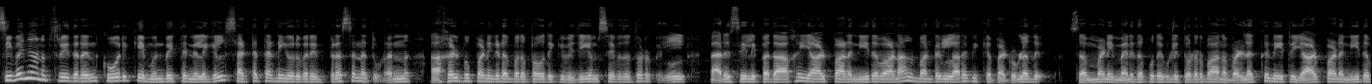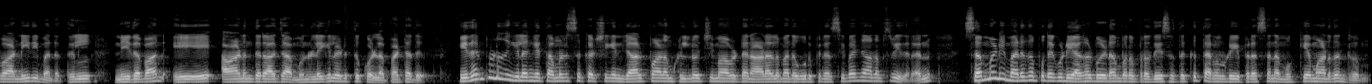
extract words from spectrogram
சிவஞானம் ஸ்ரீதரன் கோரிக்கை முன்வைத்த நிலையில் சட்டத்தண்ணி ஒருவரின் பிரசன்னத்துடன் அகழ்வு பணி இடம்பெறும் பகுதிக்கு விஜயம் செய்வது தொடர்பில் பரிசீலிப்பதாக யாழ்ப்பாண நீதவானால் மன்றில் அறிவிக்கப்பட்டுள்ளது. செம்மணி மனித புதைகுழி தொடர்பான வழக்கு நேற்று யாழ்ப்பாண நீதவான் நீதிமன்றத்தில் நீதவான் ஏ ஏ ஆனந்தராஜா முன்னிலையில் எடுத்துக் கொள்ளப்பட்டது. இதன்பொழுது இலங்கை தமிழரசு கட்சியின் யாழ்ப்பாணம் கிளிநொச்சி மாவட்ட நாடாளுமன்ற உறுப்பினர் சிவஞானம் ஸ்ரீதரன் செம்மணி மனித புதைகுழி அகழ்வு இடம்பெறும் பிரதேசத்துக்கு தன்னுடைய பிரசனம் முக்கியமானது என்றும்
